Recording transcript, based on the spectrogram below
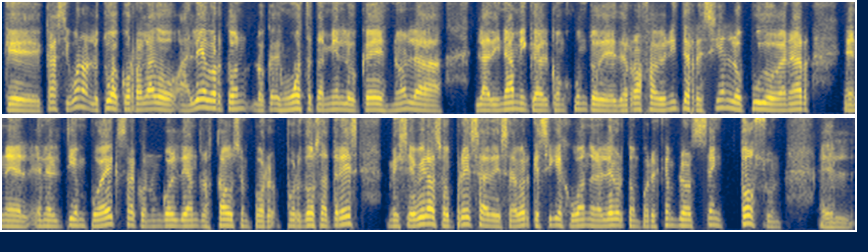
que casi, bueno, lo tuvo acorralado al Everton, lo que demuestra también lo que es ¿no? la, dinámica del conjunto de, Rafa Benítez. Recién lo pudo ganar en el, en el tiempo extra con un gol de Andros Townsend por, por 2 a 3. Me llevé la sorpresa de saber que sigue jugando en el Everton, por ejemplo, Senk Tosun, el,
